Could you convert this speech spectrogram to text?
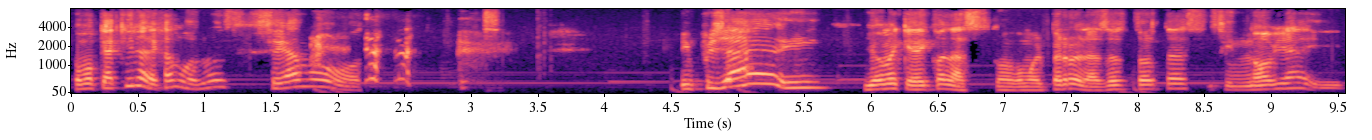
Como que aquí la dejamos, ¿no? Seamos. y pues ya, y yo me quedé con las, como, como el perro de las dos tortas, sin novia y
